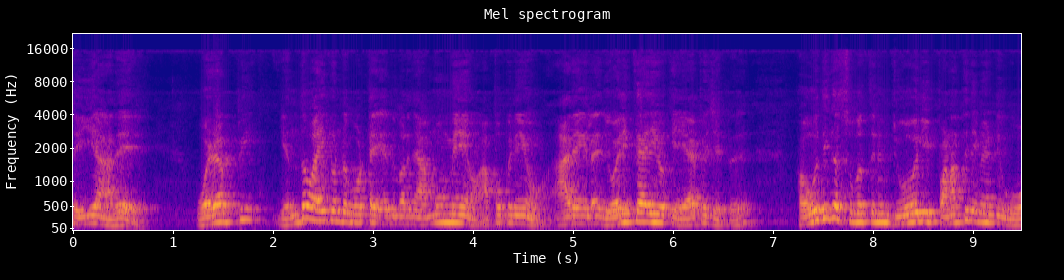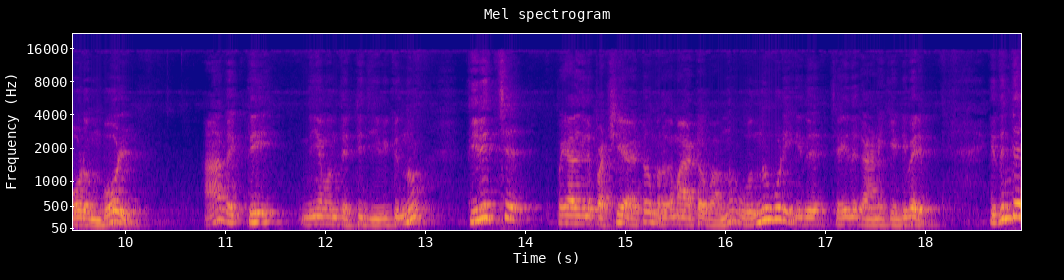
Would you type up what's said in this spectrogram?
ചെയ്യാതെ ഉഴപ്പി എന്തോ ആയിക്കൊണ്ട് പോട്ടെ എന്ന് പറഞ്ഞ അമ്മുമ്മയോ അപ്പൂപ്പനെയോ ആരെങ്കിലും ജോലിക്കാരെയോ ഒക്കെ ഏൽപ്പിച്ചിട്ട് ഭൗതിക സുഖത്തിനും ജോലി പണത്തിനു വേണ്ടി ഓടുമ്പോൾ ആ വ്യക്തി നിയമം തെറ്റി ജീവിക്കുന്നു. തിരിച്ച് ഏതെങ്കിലും പക്ഷിയായിട്ടോ മൃഗമായിട്ടോ വന്ന്. ഒന്നും കൂടി ഇത് ചെയ്ത് കാണിക്കേണ്ടി വരും. ഇതിന്റെ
